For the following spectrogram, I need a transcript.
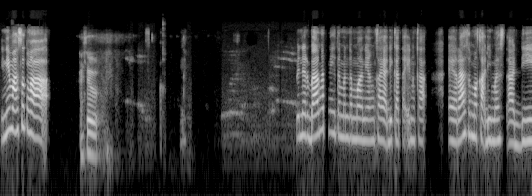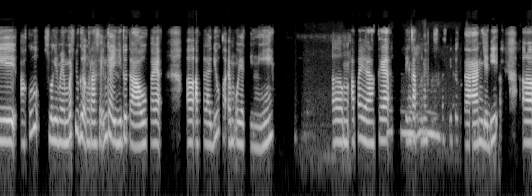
Ini masuk nggak? Masuk. Bener banget nih teman-teman yang kayak dikatain Kak Era sama Kak Dimas tadi. Aku sebagai member juga ngerasain kayak gitu tahu. Kayak eh, apalagi UKM UYEK ini em, apa ya kayak tingkat universitas gitu kan. Jadi eh,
